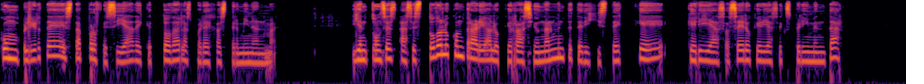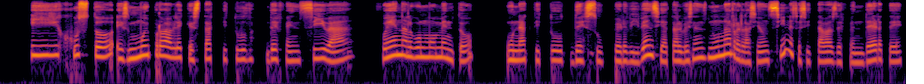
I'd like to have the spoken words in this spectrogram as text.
cumplirte esta profecía de que todas las parejas terminan mal. Y entonces haces todo lo contrario a lo que racionalmente te dijiste que querías hacer o querías experimentar. Y justo es muy probable que esta actitud defensiva fue en algún momento una actitud de supervivencia. Tal vez en una relación sí necesitabas defenderte,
